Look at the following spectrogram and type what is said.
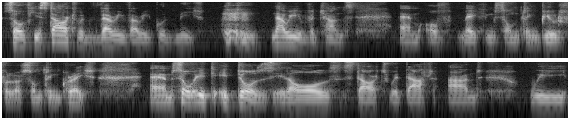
So if you start with very, very good meat, now you have a chance um, of making something beautiful or something great. Um, so it, it does. It all starts with that. And we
